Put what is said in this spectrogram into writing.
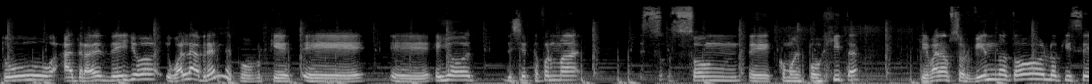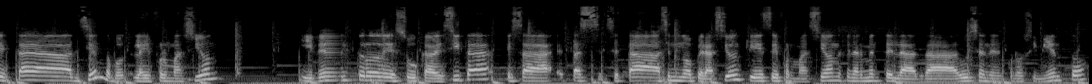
tú a través de ellos igual aprendes, porque eh, eh, ellos de cierta forma son eh, como esponjitas que van absorbiendo todo lo que se está diciendo, la información y dentro de su cabecita esa, se está haciendo una operación que esa información finalmente la traducen en conocimiento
